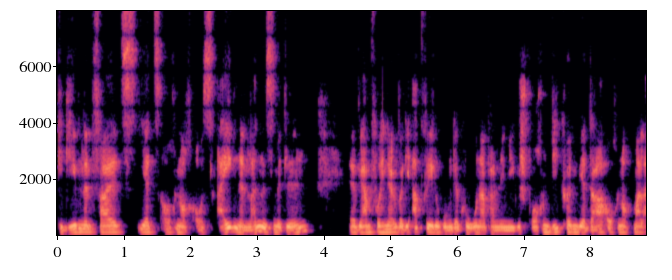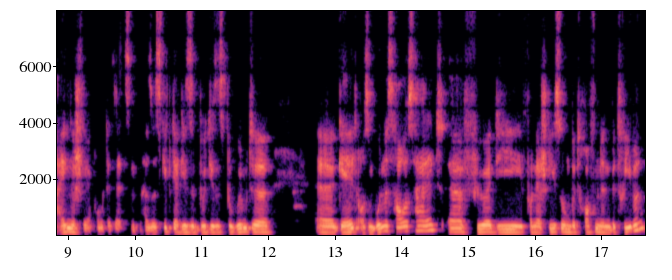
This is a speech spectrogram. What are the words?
gegebenenfalls jetzt auch noch aus eigenen Landesmitteln äh, wir haben vorhin ja über die Abfederung der Corona-Pandemie gesprochen. Wie können wir da auch nochmal eigene Schwerpunkte setzen? Also es gibt ja diese, dieses berühmte äh, Geld aus dem Bundeshaushalt äh, für die von der Schließung betroffenen Betriebe.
